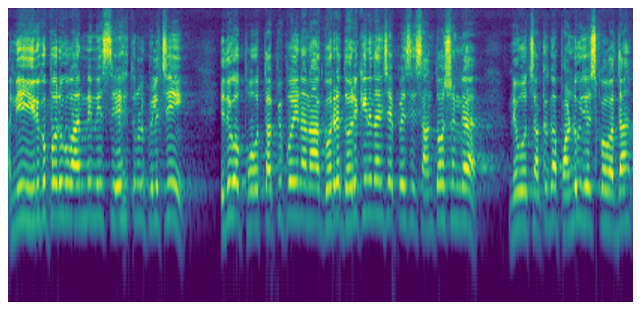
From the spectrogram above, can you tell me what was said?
నీ ఇరుగు పొరుగు వారిని నీ స్నేహితులను పిలిచి ఇదిగో పో తప్పిపోయిన నా గొర్రె దొరికినదని చెప్పేసి సంతోషంగా నువ్వు చక్కగా పండుగ చేసుకోవద్దా?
